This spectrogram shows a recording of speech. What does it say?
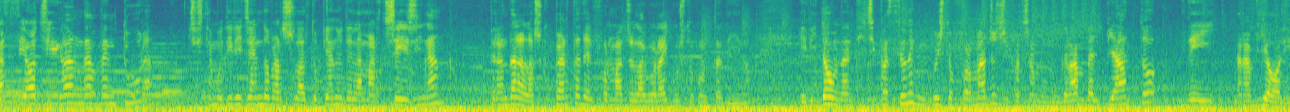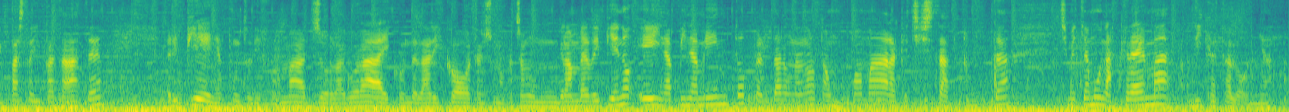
ragazzi, oggi grande avventura. Ci stiamo dirigendo verso l'altopiano della Marcesina per andare alla scoperta del formaggio Lagorai gusto contadino. E vi do un'anticipazione, con questo formaggio ci facciamo un gran bel piatto dei ravioli in pasta di patate ripieni appunto di formaggio Lagorai con della ricotta, insomma facciamo un gran bel ripieno e in abbinamento per dare una nota un po' amara che ci sta tutta ci mettiamo una crema di Catalogna.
